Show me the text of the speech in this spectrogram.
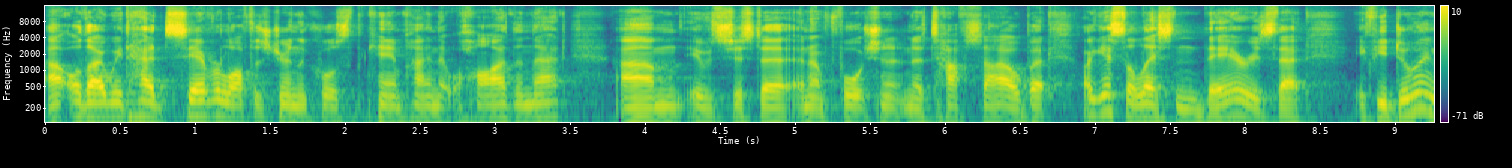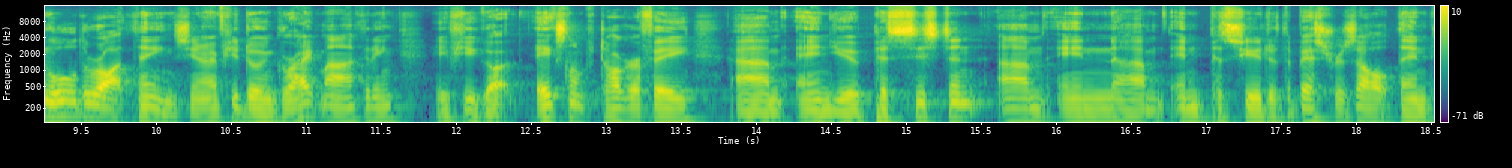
uh, although we'd had several offers during the course of the campaign that were higher than that. Um, it was just a, an unfortunate and a tough sale. But I guess the lesson there is that if you're doing all the right things, you know, if you're doing great marketing, if you've got excellent photography, um, and you're persistent um, in um, in pursuit of the best result, then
